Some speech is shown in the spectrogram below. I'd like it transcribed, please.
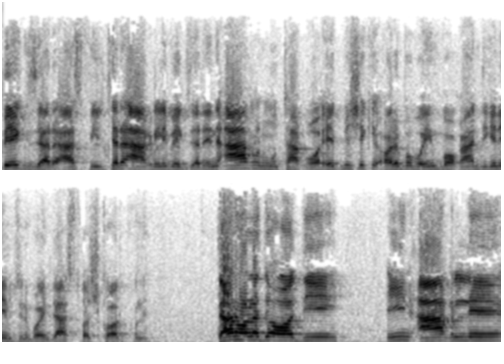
بگذره از فیلتر عقلی بگذره. یعنی عقل متقاعد بشه که آره بابا این واقعا دیگه نمی‌تونه با این دستاش کار کنه. در حالت عادی این عقل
